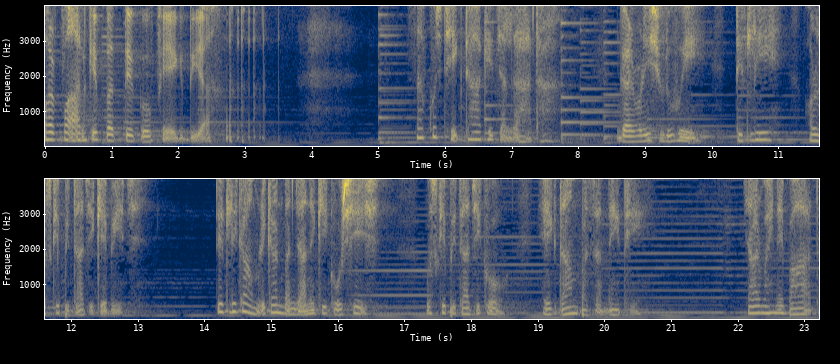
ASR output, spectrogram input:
और पान के पत्ते को फेंक दिया। सब कुछ ठीक ठाक ही चल रहा था। गड़बड़ी शुरू हुई तितली और उसके पिताजी के बीच। तितली का अमेरिकन बन जाने की कोशिश उसके पिताजी को एकदम पसंद नहीं थी। चार महीने बाद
